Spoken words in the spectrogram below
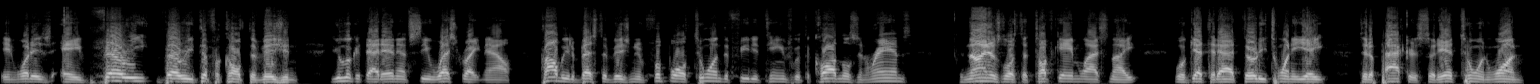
in what is a very, very difficult division. You look at that NFC West right now, probably the best division in football. Two undefeated teams with the Cardinals and Rams. The Niners lost a tough game last night. We'll get to that 30 28 to the Packers. So they're 2 and 1.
